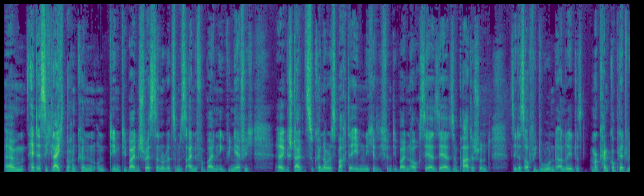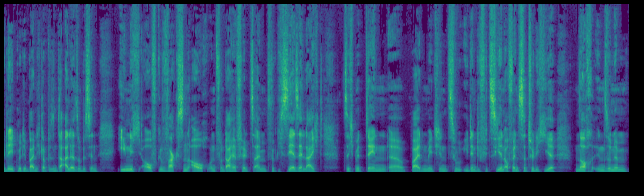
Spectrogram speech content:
ähm, hätte es sich leicht machen können und eben die beiden Schwestern oder zumindest eine von beiden irgendwie nervig äh, gestalten zu können, aber das macht er eben nicht. Also ich finde die beiden auch sehr, sehr sympathisch und sehe das auch wie du und André. Das, man kann komplett relate mit den beiden. Ich glaube, wir sind da alle so ein bisschen ähnlich aufgewachsen auch und von daher fällt es einem wirklich sehr, sehr leicht, sich mit den äh, beiden Mädchen zu identifizieren, auch wenn es natürlich hier noch in so einem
